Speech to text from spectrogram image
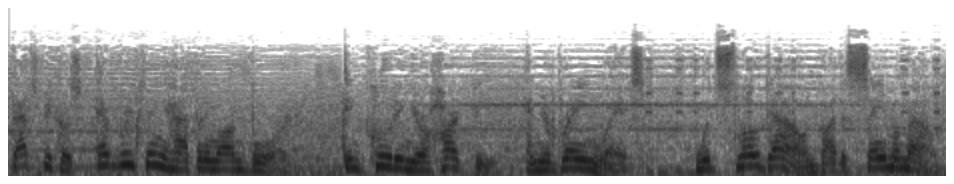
That's because everything happening on board, including your heartbeat and your brain waves, would slow down by the same amount.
